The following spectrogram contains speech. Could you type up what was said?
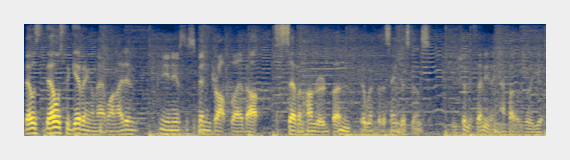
that was that was forgiving on that one. I didn't. You know, the spin dropped by about 700, but Hmm. it went for the same distance. You shouldn't have said anything. I thought it was really good.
